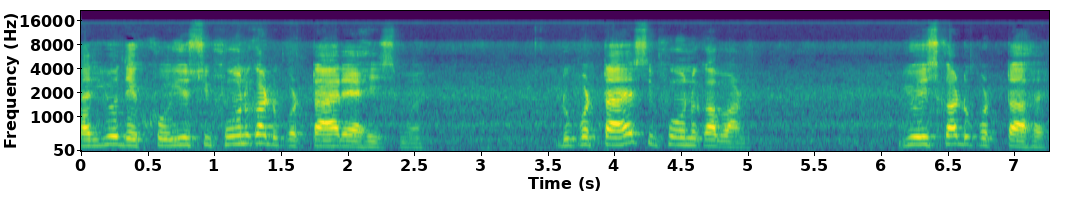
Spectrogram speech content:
और यो देखो ये सिफोन का दुपट्टा आ रहा है इसमें। दुपट्टा है सिफोन का बाण। यो इसका दुपट्टा है।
